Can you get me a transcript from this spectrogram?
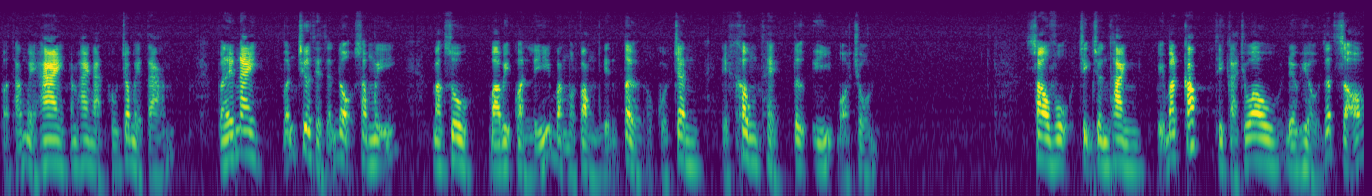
vào tháng 12 năm 2018 và đến nay vẫn chưa thể dẫn độ sang Mỹ, mặc dù bà bị quản lý bằng một vòng điện tử ở cổ chân để không thể tự ý bỏ trốn. Sau vụ Trịnh Xuân Thanh bị bắt cóc thì cả châu Âu đều hiểu rất rõ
